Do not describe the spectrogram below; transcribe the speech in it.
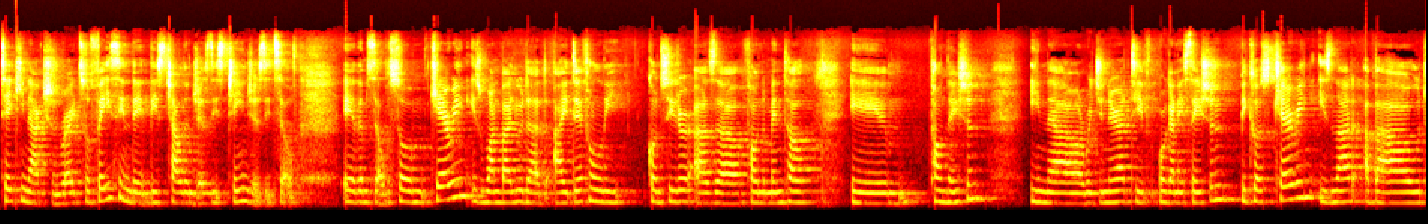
taking action, right? So facing the, these challenges, these changes itself uh, themselves. So um, caring is one value that I definitely consider as a fundamental um, foundation in a regenerative organization because caring is not about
